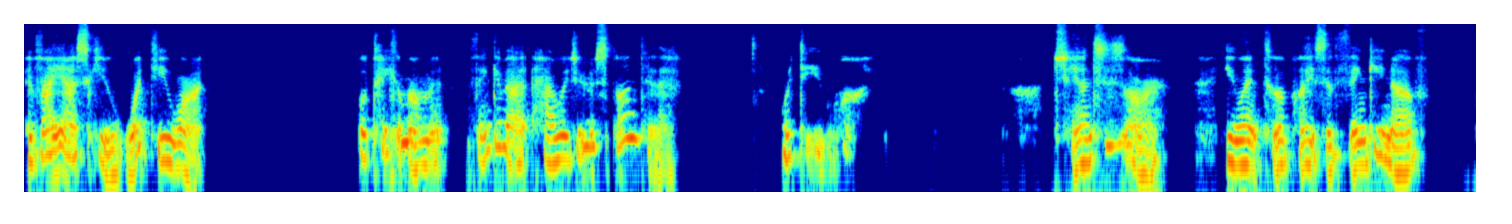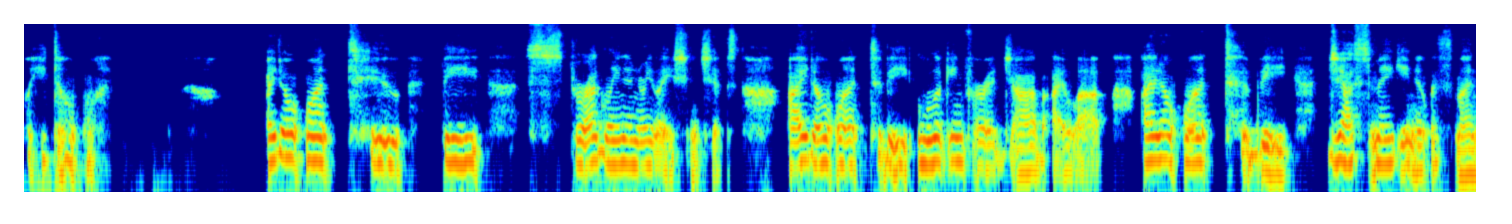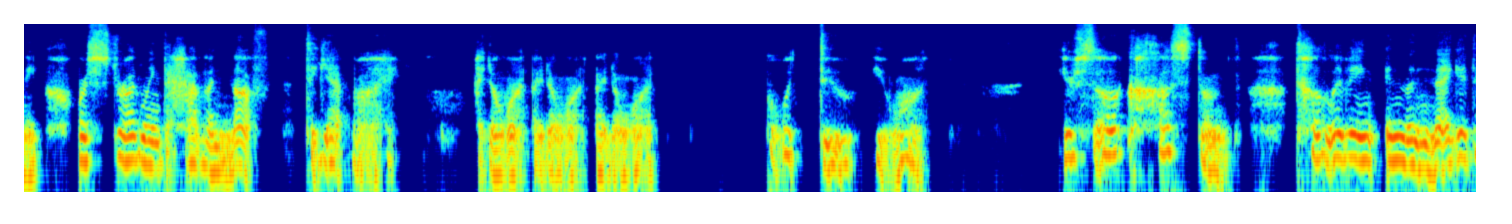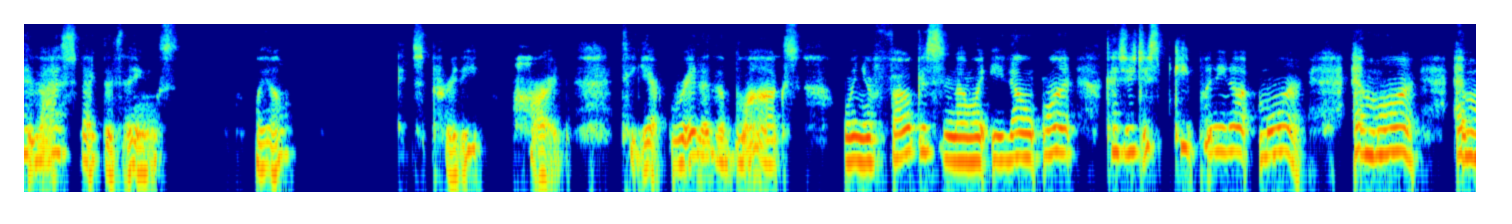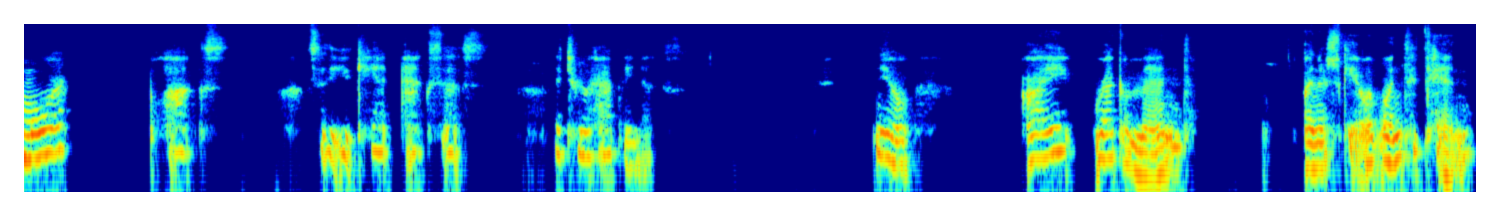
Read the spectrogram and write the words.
If I ask you, what do you want? Well, take a moment, think about how would you respond to that? What do you want? Chances are you went to a place of thinking of what you don't want. I don't want to be struggling in relationships. I don't want to be looking for a job I love. I don't want to be just making it with money or struggling to have enough to get by. I don't want, I don't want, I don't want. But what do you want? You're so accustomed to living in the negative aspect of things. Well, it's pretty hard to get rid of the blocks when you're focusing on what you don't want because you just keep putting up more and more and more blocks so that you can't access the true happiness. You know, I recommend on a scale of one to 10,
